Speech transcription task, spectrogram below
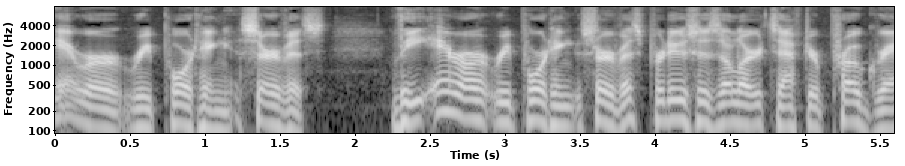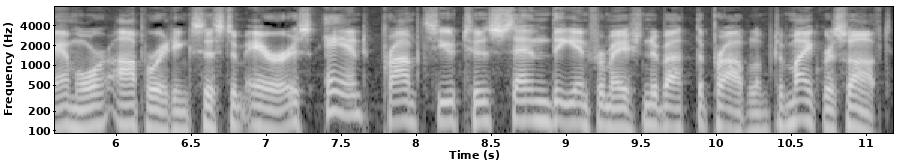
Error Reporting Service. The Error Reporting Service produces alerts after program or operating system errors and prompts you to send the information about the problem to Microsoft.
